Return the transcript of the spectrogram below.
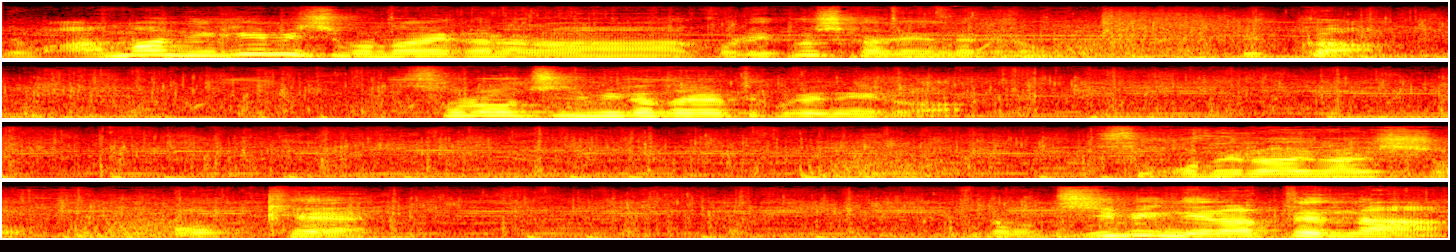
でもあんま逃げ道もないからな。これ行くしかねえんだけど。行くか。そのうちに味方やってくれねえか。そこ狙えないっしょ。オッケー。でも地味に狙ってんな。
